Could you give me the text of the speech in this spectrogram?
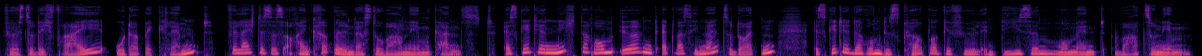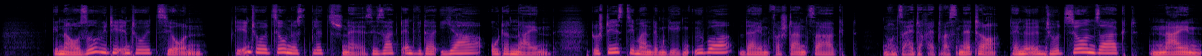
Fühlst du dich frei oder beklemmt? Vielleicht ist es auch ein Kribbeln, das du wahrnehmen kannst. Es geht dir nicht darum, irgendetwas hineinzudeuten, es geht dir darum, das Körpergefühl in diesem Moment wahrzunehmen. Genauso wie die Intuition. Die Intuition ist blitzschnell. Sie sagt entweder Ja oder Nein. Du stehst jemandem gegenüber, dein Verstand sagt, nun sei doch etwas netter. Deine Intuition sagt Nein.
